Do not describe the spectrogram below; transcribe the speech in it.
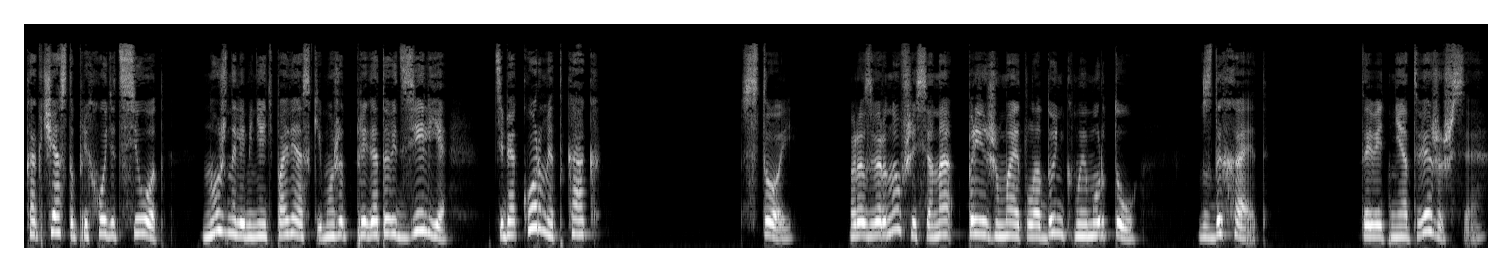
Как часто приходит Сиот? Нужно ли менять повязки? Может, приготовить зелье? Тебя кормят как... Стой. Развернувшись, она прижимает ладонь к моему рту — Вздыхает. «Ты ведь не отвяжешься?»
